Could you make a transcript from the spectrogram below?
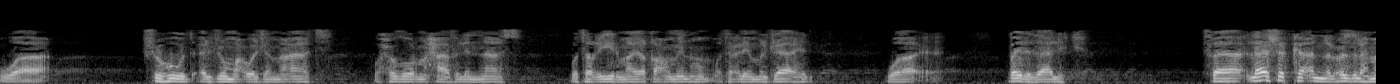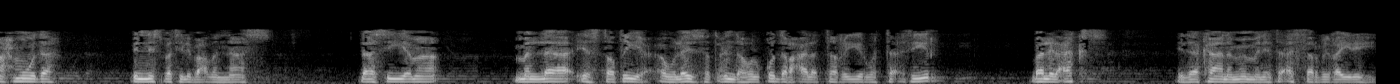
وشهود الجمع والجماعات وحضور محافل الناس وتغيير ما يقع منهم وتعليم الجاهل وغير ذلك. فلا شك أن العزلة محمودة بالنسبة لبعض الناس لا سيما من لا يستطيع أو ليست عنده القدرة على التغيير والتأثير بل العكس. إذا كان ممن يتأثر بغيره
